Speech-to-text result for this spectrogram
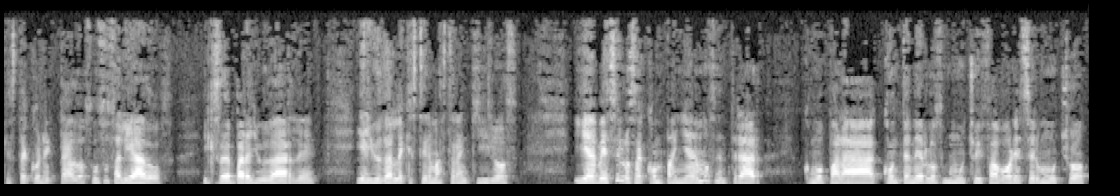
que está conectado, son sus aliados y que saben para ayudarle y ayudarle a que estén más tranquilos. Y a veces los acompañamos a entrar como para contenerlos mucho y favorecer mucho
